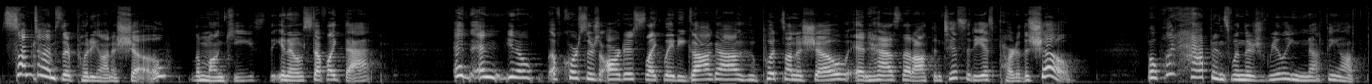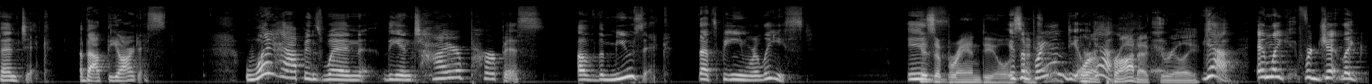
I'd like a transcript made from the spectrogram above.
sometimes they're putting on a show, the Monkees, you know, stuff like that. And and you know, of course there's artists like Lady Gaga who puts on a show and has that authenticity as part of the show. But what happens when there's really nothing authentic about the artist? What happens when the entire purpose of the music that's being released is a brand deal. is a brand deal or yeah. a product really Yeah, and like for like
